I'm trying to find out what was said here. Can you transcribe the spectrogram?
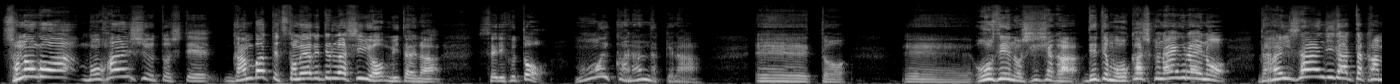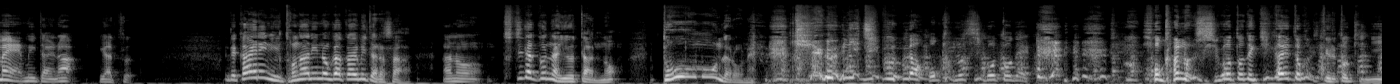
その後は模範囚として頑張って勤め上げてるらしいよ、みたいなセリフと、もう一個は何だっけな。えー、っと、えー、大勢の死者が出てもおかしくないぐらいの大惨事だった亀みたいなやつ。で、帰りに隣の画家見たらさ、あの、土田くんな言うたんの。どう思うんだろうね。急に自分が他の仕事で、他の仕事で着替えとかしてるときに、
